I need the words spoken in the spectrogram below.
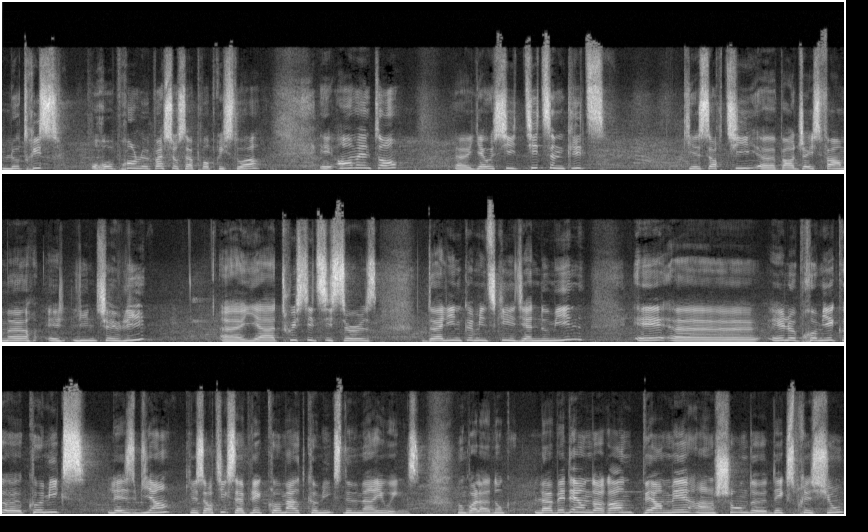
L'autrice reprend le pas sur sa propre histoire. Et en même temps, euh, il y a aussi Tits and Clits qui est sorti euh, par Joyce Farmer et Lynn Chevely. Euh, Il y a Twisted Sisters de Aline Kominsky et Diane Noumin. Et, le premier co- comics lesbien qui est sorti qui s'appelait Come Out Comics de Mary Wings. Donc voilà, donc la BD underground permet un champ de- d'expression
